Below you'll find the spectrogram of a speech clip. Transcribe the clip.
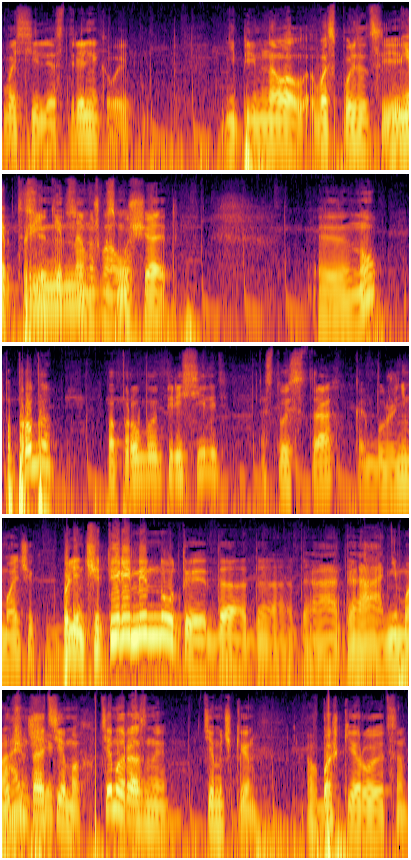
Василия Стрельникова и не переименовал воспользоваться ей. Не всё немножко переименовал. смущает. Э, ну, попробую. Попробую пересилить свой страх, как бы уже не мальчик. Блин, 4 минуты! Да, да, да, да, не В мальчик. общем-то, о темах. Темы разные, темочки в башке роются.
